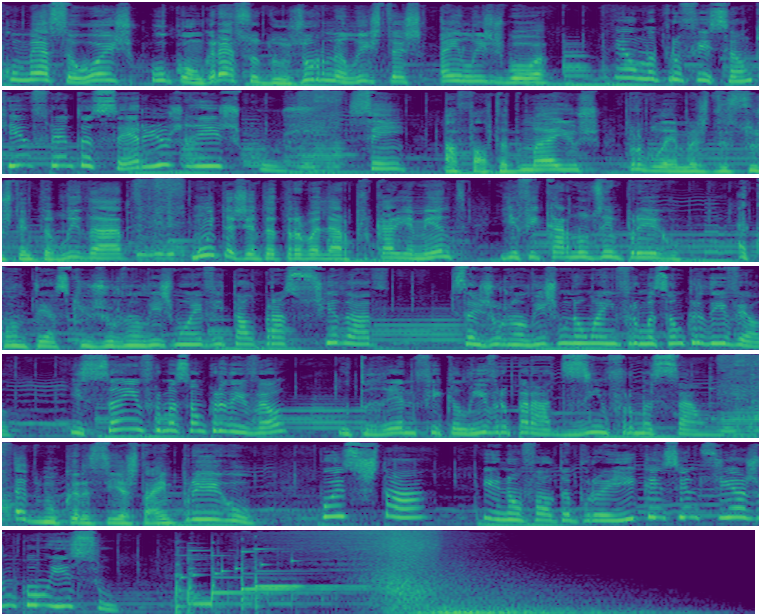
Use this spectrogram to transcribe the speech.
Começa hoje o Congresso dos Jornalistas em Lisboa. É uma profissão que enfrenta sérios riscos. Sim, há falta de meios, problemas de sustentabilidade, muita gente a trabalhar precariamente e a ficar no desemprego. Acontece que o jornalismo é vital para a sociedade. Sem jornalismo não há informação credível. E sem informação credível, o terreno fica livre para a desinformação. A democracia está em perigo. Pois está. E não falta por aí quem se entusiasme com isso.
